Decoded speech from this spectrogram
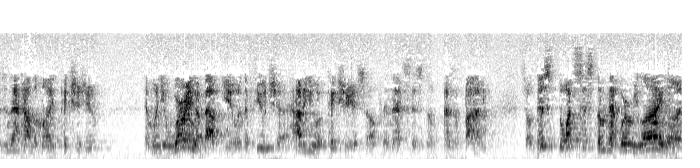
Isn't that how the mind pictures you? And when you're worrying about you in the future, how do you picture yourself in that system as a body? So this thought system that we're relying on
